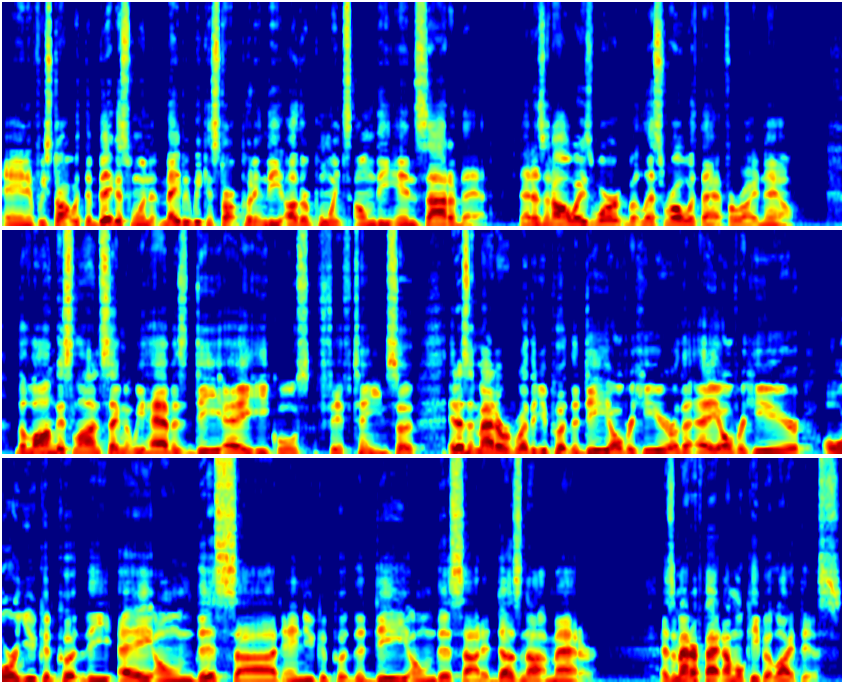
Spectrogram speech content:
And if we start with the biggest one, maybe we can start putting the other points on the inside of that. That doesn't always work, but let's roll with that for right now. The longest line segment we have is DA equals 15. So it doesn't matter whether you put the D over here or the A over here, or you could put the A on this side and you could put the D on this side. It does not matter. As a matter of fact, I'm to keep it like this.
